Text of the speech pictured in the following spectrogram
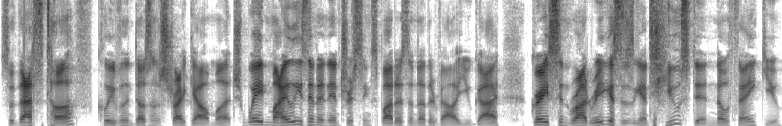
So that's tough. Cleveland doesn't strike out much. Wade Miley's in an interesting spot as another value guy. Grayson Rodriguez is against Houston. No, thank you.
